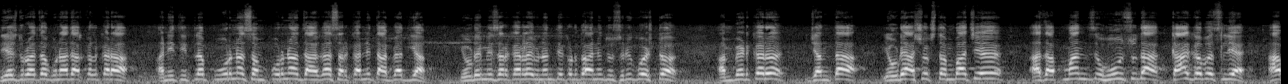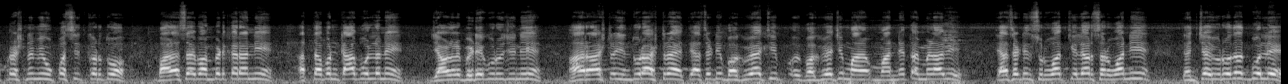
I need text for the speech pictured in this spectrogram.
देशद्रोहाचा गुन्हा दाखल करा. आणि तिथलं पूर्ण संपूर्ण जागा सरकारने ताब्यात घ्या. एवढे मी सरकारला विनंती करतो. आणि दुसरी गोष्ट आंबेडकर जनता एवढे अशोक स्तंभाचे आज अपमान होऊन सुद्धा का गबसली आहे? हा प्रश्न मी उपस्थित करतो. बाळासाहेब आंबेडकरांनी आत्ता पण का बोललं नाही? ज्यावेळेला भिडे गुरुजीने हा राष्ट्र हिंदू राष्ट्र आहे त्यासाठी भगव्याची भगव्याची मा मान्यता मिळावी त्यासाठी सुरुवात केल्यावर सर्वांनी त्यांच्या विरोधात बोलले.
